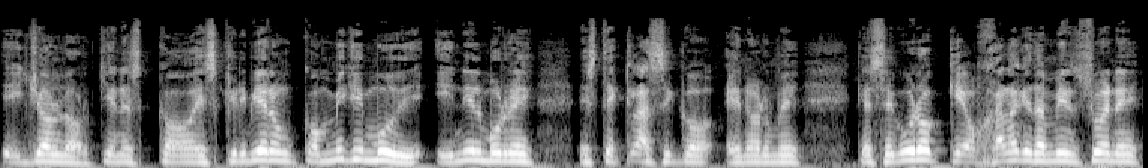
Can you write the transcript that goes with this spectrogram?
y John Lord, quienes coescribieron con Mickey Moody y Neil Murray este clásico enorme que seguro que ojalá que también suene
